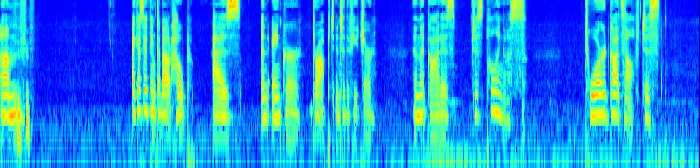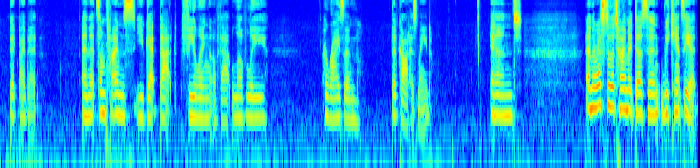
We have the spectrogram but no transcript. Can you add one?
Um, I guess I think about hope as an anchor dropped into the future, and that God is just pulling us toward God's self, just bit by bit. And that sometimes you get that feeling of that lovely horizon that God has made. And and the rest of the time it doesn't we can't see it.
